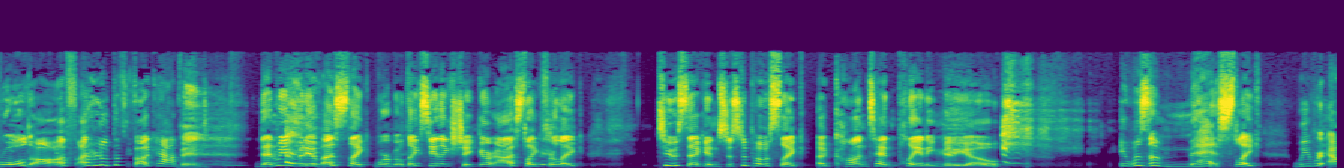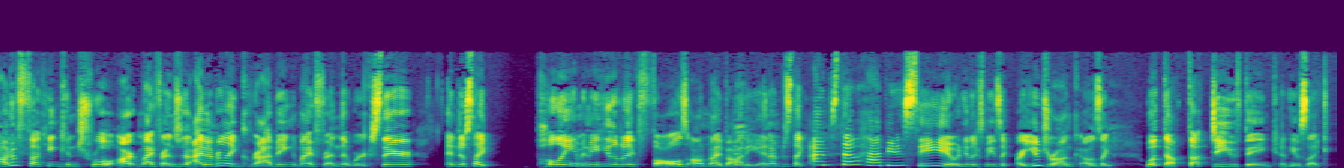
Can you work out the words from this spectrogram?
rolled off. I don't know what the fuck happened. Then we have a video of us like we're both like standing like shaking our ass like for like two seconds just to post like a content planning video. It was a mess. Like we were out of fucking control. Our my friends I remember like grabbing my friend that works there and just like pulling him and me he literally like falls on my body and I'm just like, I'm so happy to see you. And he looks at me, he's like, Are you drunk? I was like, What the fuck do you think? And he was like,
